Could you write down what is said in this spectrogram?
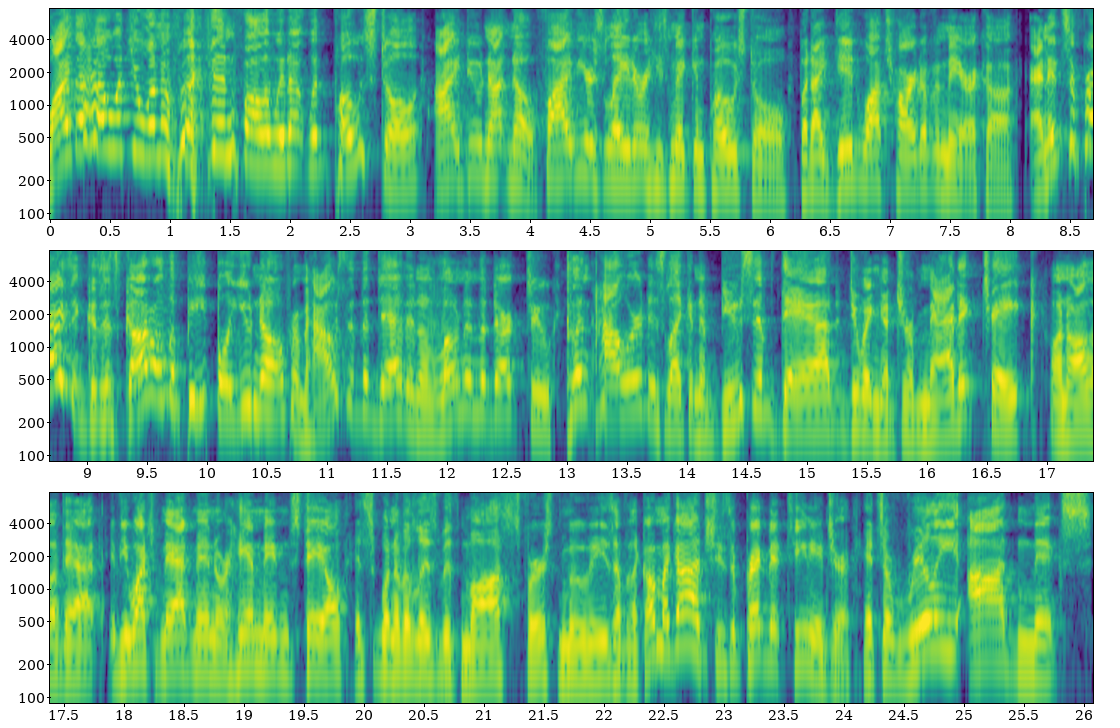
Why the hell would you want to then follow it up with Postal? I do not know. Five years later, he's making Postal, but I did watch Heart of America, and it's surprising because it's got all the people you know from House of the Dead and Alone in the Dark too. Clint Howard is like an abusive dad doing a dramatic take on all of that. If you watch Mad Men or Handmaid's Tale, it's one of Elisabeth Moss' first movies. I'm like, oh my god, she's a pregnant teenager. It's a really odd mix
